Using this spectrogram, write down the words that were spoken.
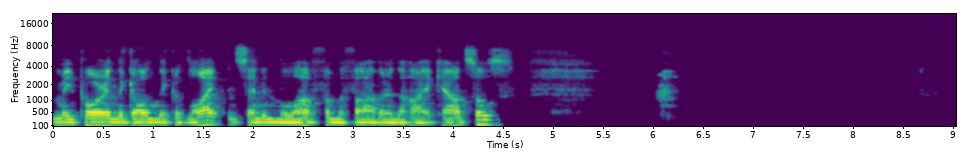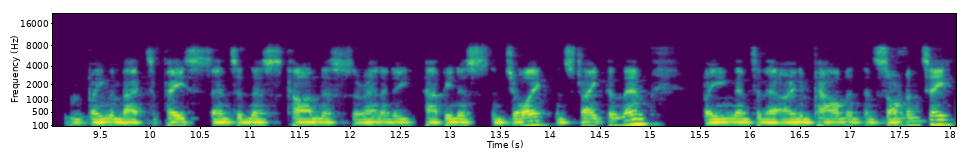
We pour in the golden liquid light and send in the love from the Father and the higher councils. Bring them back to peace, centeredness, calmness, serenity, happiness, and joy, and strengthen them, bringing them to their own empowerment and sovereignty.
